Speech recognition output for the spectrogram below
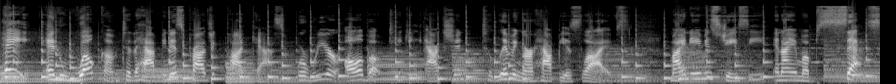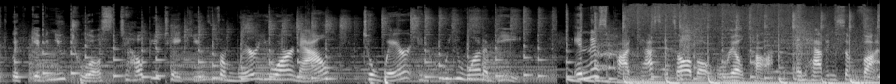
Hey, and welcome to the Happiness Project podcast, where we are all about taking action to living our happiest lives. My name is JC, and I am obsessed with giving you tools to help you take you from where you are now to where and who you want to be. In this podcast, it's all about real talk and having some fun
